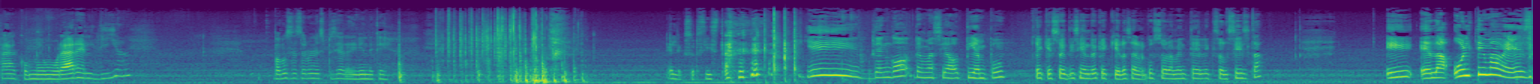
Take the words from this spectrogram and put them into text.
para conmemorar el día, vamos a hacer un especial, adivinen de qué. El exorcista. Y tengo demasiado tiempo de que estoy diciendo que quiero hacer algo solamente del exorcista. Y es la última vez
